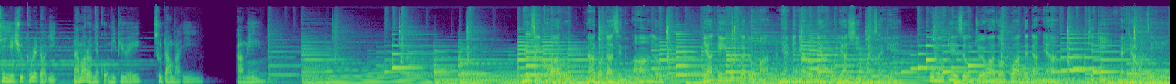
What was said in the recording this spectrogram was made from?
ခင်ယေရှုခရစ်တော်၏နာမတော်မြတ်ကိုအမိပြု၍ဆုတောင်းပါ၏။အာမင်။နေ့စဉ်ခွန်အားကိုနာတော်တာဆင်သူအားလုံးဘုရားသခင်နှုတ်ပတ်တော်မှဉာဏ်ပညာတော်များကိုရရှိပိုင်ဆိုင်လျက်ပုံပုံပြည့်စုံကြွယ်ဝသောဘဝအတ္တများတဖြစ်တည်နိုင်ကြပါ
